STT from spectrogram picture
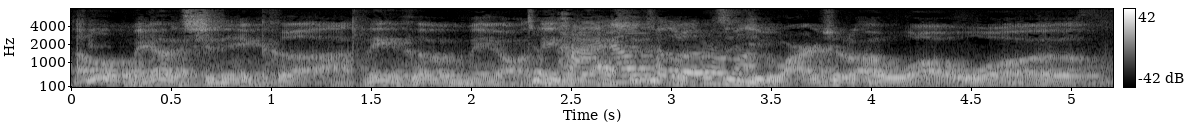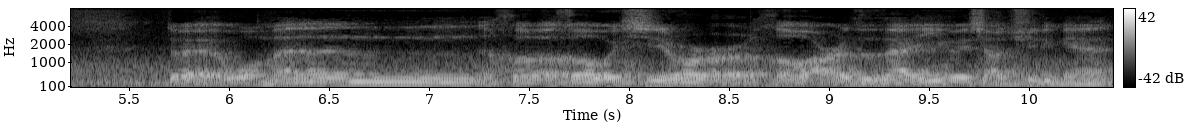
啊，我没有吃那颗啊，那颗没有，那爬上去天是自己玩去了。我我，对我们和和我媳妇儿和我儿子在一个小区里面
